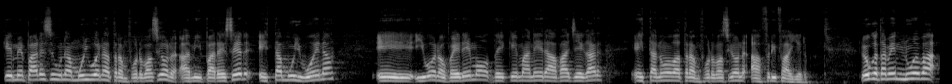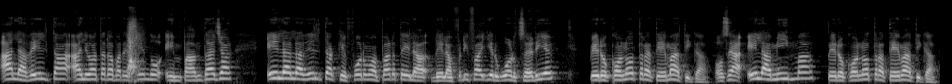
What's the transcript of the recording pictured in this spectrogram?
que me parece una muy buena transformación. A mi parecer está muy buena. Eh, y bueno, veremos de qué manera va a llegar esta nueva transformación a Free Fire. Luego también nueva ala delta, ahí va a estar apareciendo en pantalla el ala delta que forma parte de la, de la Free Fire World Series, pero con otra temática. O sea, es la misma, pero con otra temática,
